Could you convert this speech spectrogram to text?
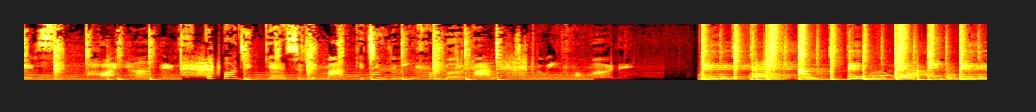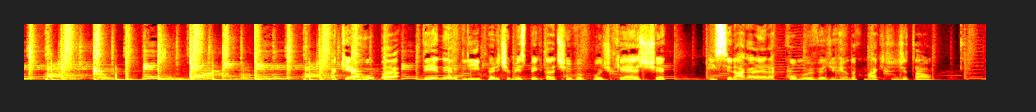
Hunters. Roy Hunters, o podcast de marketing do InfoMoney. Marketing do InfoMoney. Aqui é arroba Denner Lippert, minha expectativa pro podcast é ensinar a galera como viver de renda com marketing digital.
